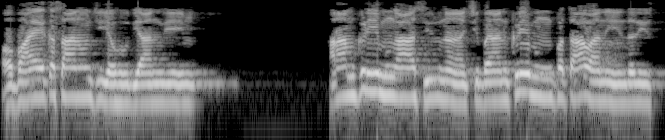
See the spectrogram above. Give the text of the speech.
او پائے کسانو چی یہودیان دی. حرام کڑی منگا سیدنا چی بیان کڑی منگ پتاوانی ددی.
